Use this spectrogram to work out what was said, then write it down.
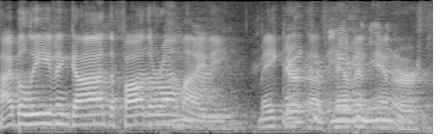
I believe in God the Father Almighty, maker of heaven and earth,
